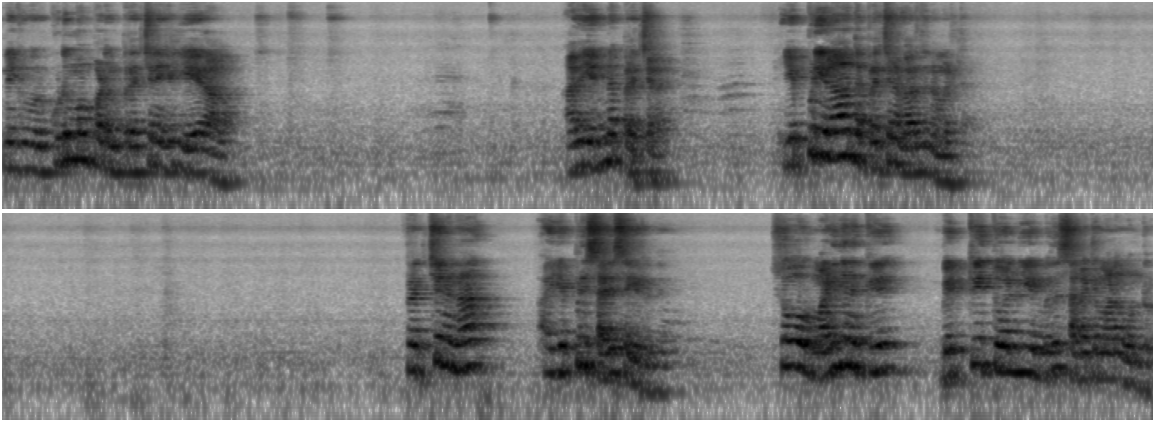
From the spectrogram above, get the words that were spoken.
இன்னைக்கு ஒரு குடும்பம் படும் பிரச்சனைகள் ஏராளம். அது என்ன பிரச்சனை? எப்படியெல்லாம் அந்த பிரச்சனை வருது நம்மள்கிட்ட பிரச்சனைனா எப்படி சரி செய்யறது? ஸோ ஒரு மனிதனுக்கு வெற்றி தோல்வி என்பது சகஜமான ஒன்று.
